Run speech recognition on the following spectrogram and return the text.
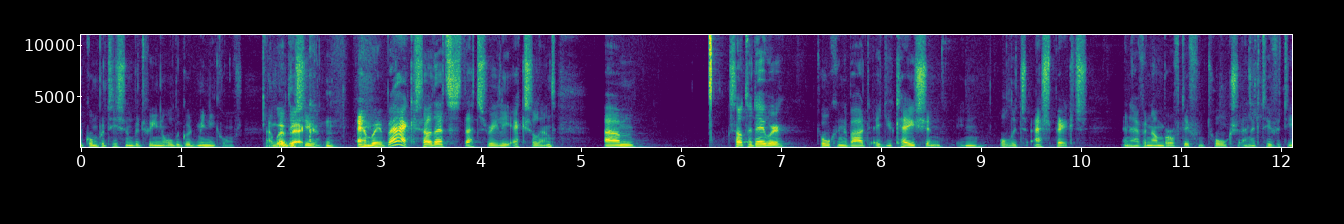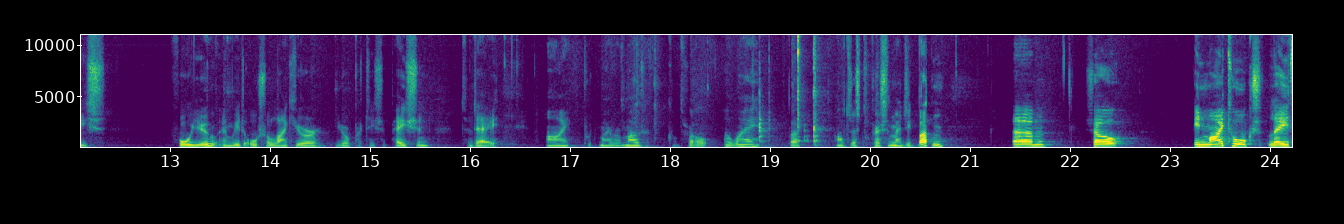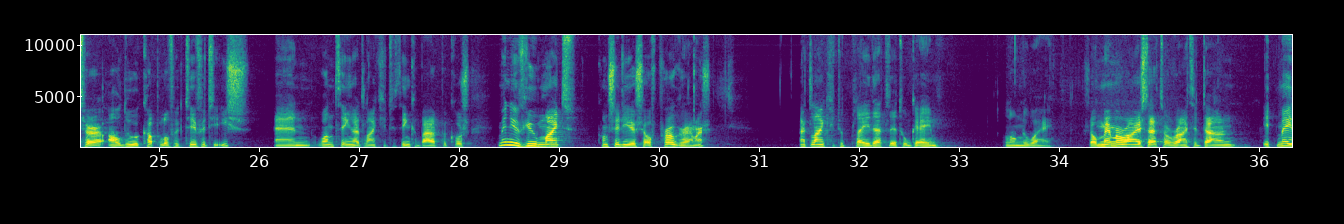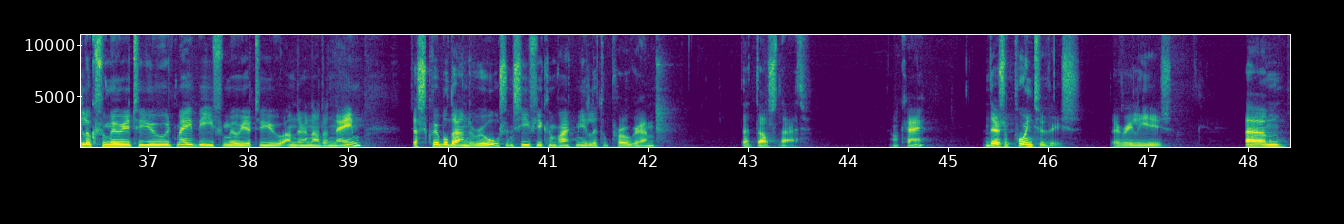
the competition between all the good mini-confs. And we're back. Year, and we're back, so that's, that's really excellent. Um, so today we're talking about education in all its aspects and have a number of different talks and activities for you, and we'd also like your, your participation today. I put my remote control away, but I'll just press a magic button. Um, so in my talks later, I'll do a couple of activities. And one thing I'd like you to think about, because many of you might consider yourself programmers, I'd like you to play that little game along the way. So memorize that or write it down. It may look familiar to you. It may be familiar to you under another name. Just scribble down the rules and see if you can write me a little program that does that. Okay? And there's a point to this. There really is. Um,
